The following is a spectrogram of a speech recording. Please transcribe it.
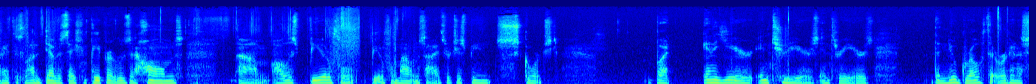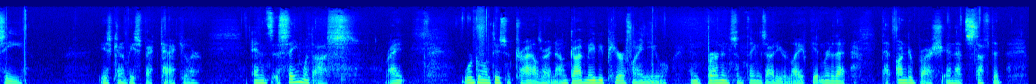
right? There's a lot of devastation. People are losing homes. Um, all this beautiful, beautiful mountainsides are just being scorched. But in a year, in two years, in three years, the new growth that we're going to see is going to be spectacular. And it's the same with us, right? We're going through some trials right now. God may be purifying you and burning some things out of your life, getting rid of that, that underbrush and that stuff that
